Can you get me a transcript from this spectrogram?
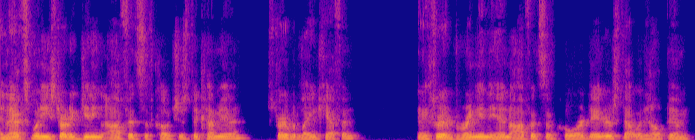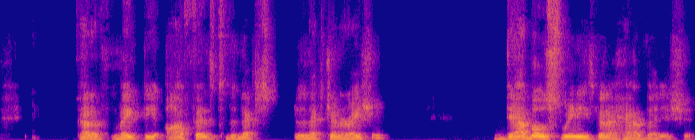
And that's when he started getting offensive coaches to come in, started with Lane Kiffin. And he started bringing in offensive coordinators that would help him kind of make the offense to the next to the next generation. Dabo Swinney's going to have that issue.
